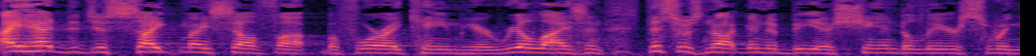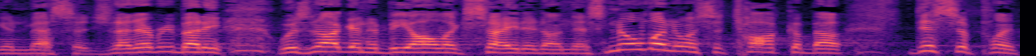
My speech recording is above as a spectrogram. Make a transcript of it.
I had to just psych myself up before I came here, realizing this was not going to be a chandelier swinging message, that everybody was not going to be all excited on this. No one wants to talk about discipline,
